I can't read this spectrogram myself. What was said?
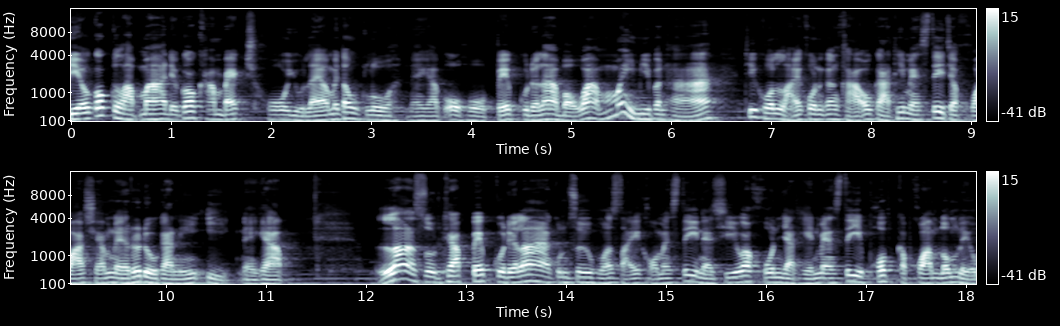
ดี๋ยวก็กลับมาเดี๋ยวก็คัมแบ็กโชว์อยู่แล้วไม่ต้องกลัวนะครับ โอ้โห เป๊ปกูเดล่าบอกว่าไม่มีปัญหาที่คนหลายคนกังขาโอกาสที่แมนซิตี้จะคว้าแชมป์ในฤดูกาลนี้อีกนะครับล่าสุดครับเป๊ปกูเดล่ากุนซือหัวใสของแมนซิตี้เนี่ยชี้ว่าคนอยากเห็นแมนซิตี้พบกับความล้มเหลว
